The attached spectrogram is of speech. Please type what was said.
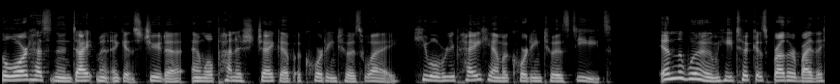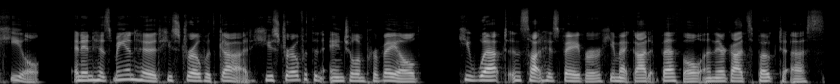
The lord has an indictment against judah and will punish jacob according to his way. He will repay him according to his deeds. In the womb he took his brother by the heel and in his manhood he strove with god. He strove with an angel and prevailed. He wept and sought his favor. He met god at bethel and there god spoke to us.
